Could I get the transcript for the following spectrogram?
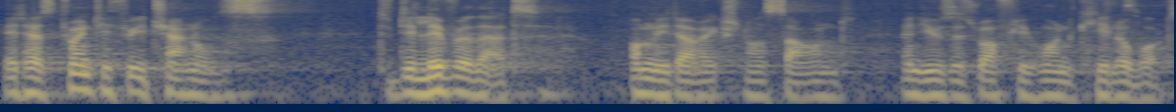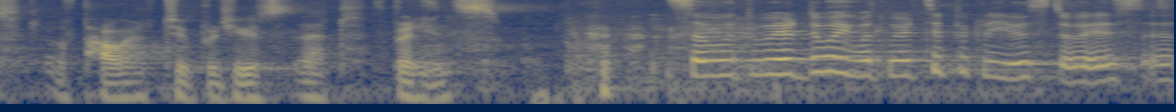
It has 23 channels to deliver that omnidirectional sound and uses roughly one kilowatt of power to produce that brilliance. so what we're doing, what we're typically used to is uh,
